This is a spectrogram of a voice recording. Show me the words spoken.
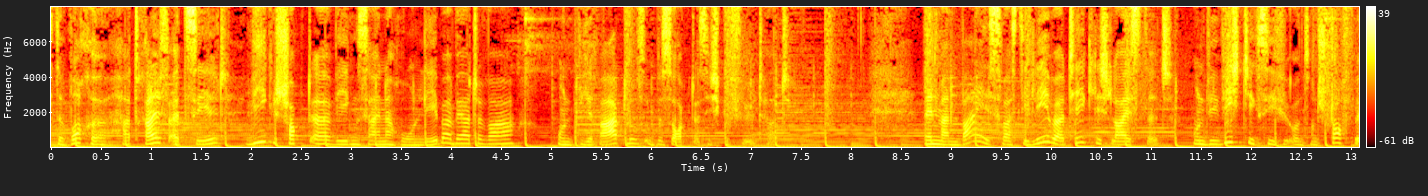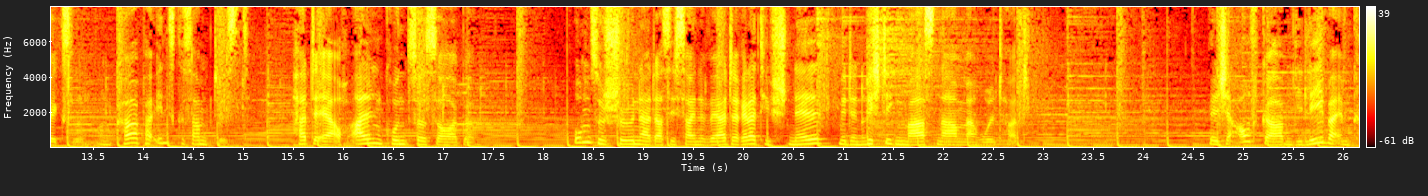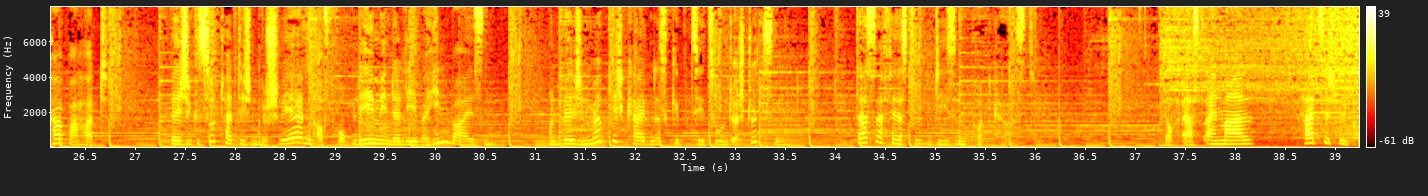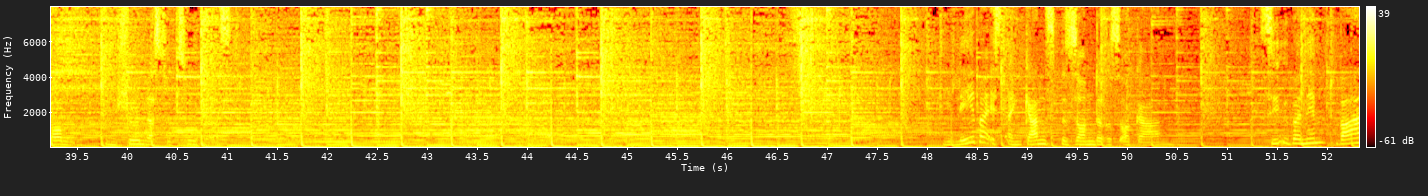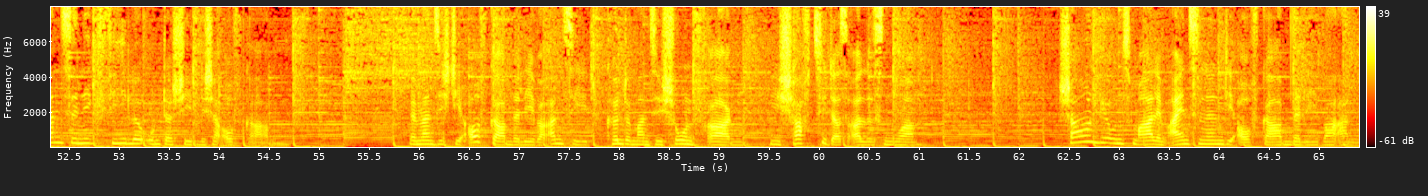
Letzte Woche hat Ralf erzählt, wie geschockt er wegen seiner hohen Leberwerte war und wie ratlos und besorgt er sich gefühlt hat. Wenn man weiß, was die Leber täglich leistet und wie wichtig sie für unseren Stoffwechsel und Körper insgesamt ist, hatte er auch allen Grund zur Sorge. Umso schöner, dass sich seine Werte relativ schnell mit den richtigen Maßnahmen erholt hat. Welche Aufgaben die Leber im Körper hat welche gesundheitlichen Beschwerden auf Probleme in der Leber hinweisen und welche Möglichkeiten es gibt, sie zu unterstützen, das erfährst du in diesem Podcast. Doch erst einmal herzlich willkommen und schön, dass du zuhörst. Die Leber ist ein ganz besonderes Organ. Sie übernimmt wahnsinnig viele unterschiedliche Aufgaben. Wenn man sich die Aufgaben der Leber ansieht, könnte man sich schon fragen, wie schafft sie das alles nur? Schauen wir uns mal im Einzelnen die Aufgaben der Leber an.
